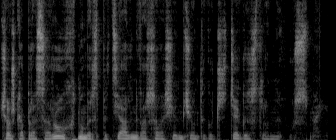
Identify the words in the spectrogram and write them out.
książka Prasa Ruch, numer specjalny, Warszawa 73, ze strony 8.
